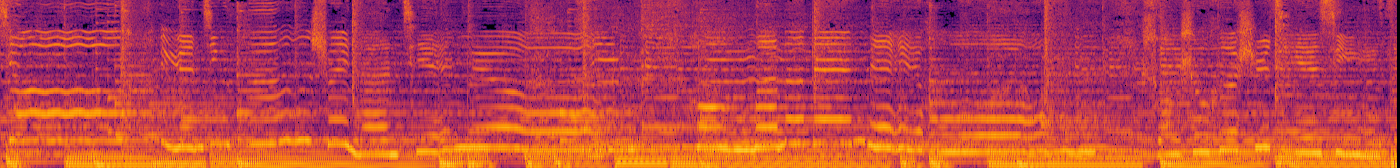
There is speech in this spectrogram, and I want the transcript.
求，缘尽似水难牵是前行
